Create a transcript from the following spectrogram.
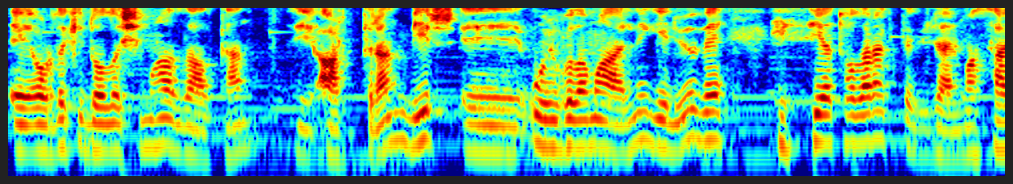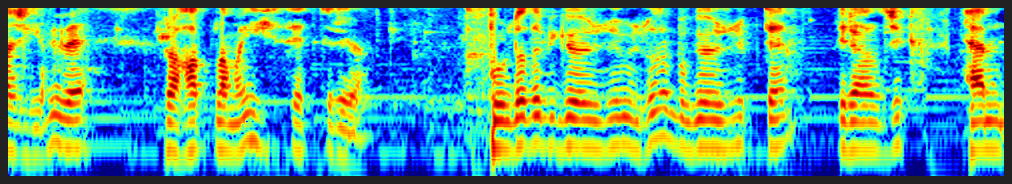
e, oradaki dolaşımı azaltan, e, arttıran bir e, uygulama haline geliyor ve hissiyat olarak da güzel, masaj gibi ve rahatlamayı hissettiriyor. Burada da bir gözlüğümüz var. Bu gözlük de birazcık hem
